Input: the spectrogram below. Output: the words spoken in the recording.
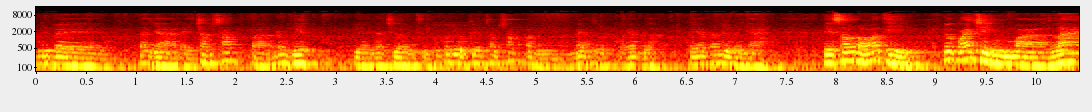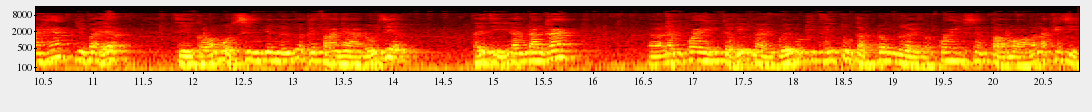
đi về tại nhà để chăm sóc và động viên. Vì ở nhà trường thì cũng có điều kiện chăm sóc bằng mẹ ruột của em được. Thì em đã đưa về nhà thì sau đó thì cái quá trình mà la hét như vậy á thì có một sinh viên nữ ở cái tòa nhà đối diện thấy thì em đang gác ờ, à, em quay cái clip này với một cái thấy tụ tập đông người và quay xem tò mò nó là cái gì.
